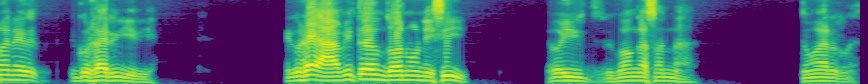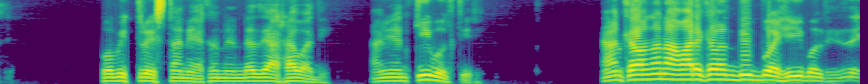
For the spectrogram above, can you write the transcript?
মানে গোসারি গোসাই আমি তো জন্ম নিছি। ওই গঙ্গাসন না তোমার পবিত্র স্থানে, এখন যে আশাবাদী। আমি এখন কি বলতি? এখন কেমন জানো আমার কেমন দিব্য হি বলতেছে যে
